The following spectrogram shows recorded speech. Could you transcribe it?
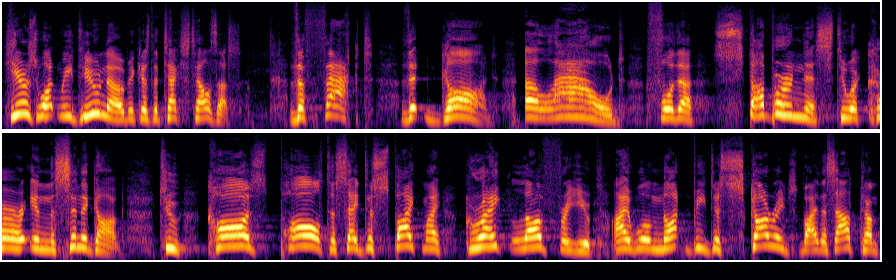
here's what we do know because the text tells us the fact that God allowed for the stubbornness to occur in the synagogue, to cause Paul to say, Despite my great love for you, I will not be discouraged by this outcome,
